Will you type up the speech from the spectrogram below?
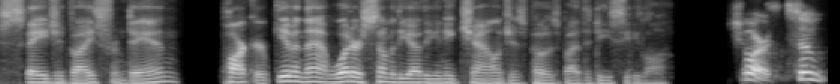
Sage advice from Dan. Parker, given that, what are some of the other unique challenges posed by the DC law? Sure. So,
